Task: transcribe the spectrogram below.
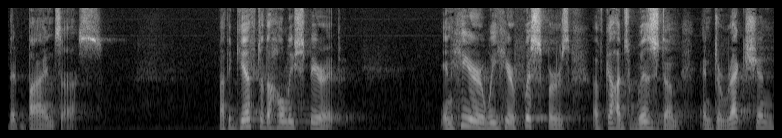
that binds us. By the gift of the Holy Spirit, in here, we hear whispers of God's wisdom and direction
